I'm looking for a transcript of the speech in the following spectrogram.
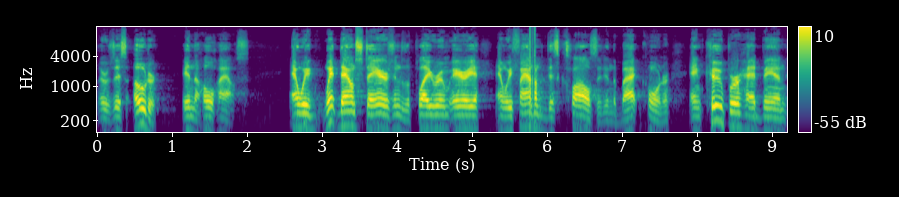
There was this odor in the whole house. And we went downstairs into the playroom area and we found this closet in the back corner. And Cooper had been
